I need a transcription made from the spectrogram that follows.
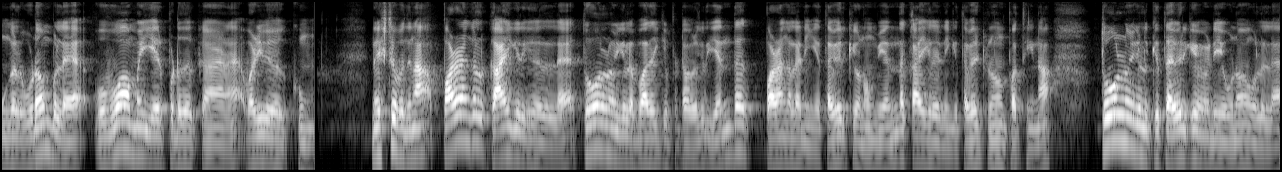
உங்கள் உடம்பில் ஒவ்வாமை ஏற்படுவதற்கான வழிவகுக்கும். நெக்ஸ்ட்டு பார்த்தீங்கன்னா பழங்கள் காய்கறிகளில் தோல் நோய்களை பாதிக்கப்பட்டவர்கள் எந்த பழங்களை நீங்கள் தவிர்க்கணும் எந்த காய்களை நீங்கள் தவிர்க்கணும்னு பார்த்தீங்கன்னா தோல் நோய்களுக்கு தவிர்க்க வேண்டிய உணவுகளில்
